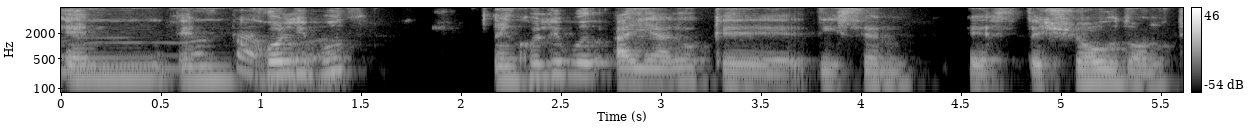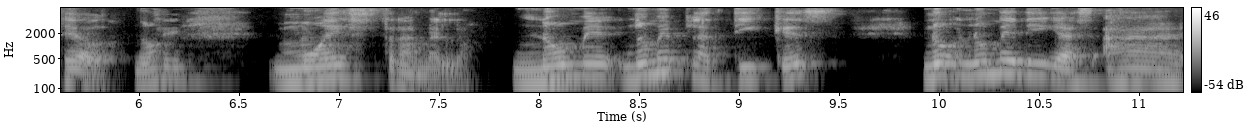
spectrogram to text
en, mm, en Hollywood en Hollywood hay algo que dicen este show don't tell, ¿no? Muéstramelo. No me, no me platiques, no, no me digas, ah,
